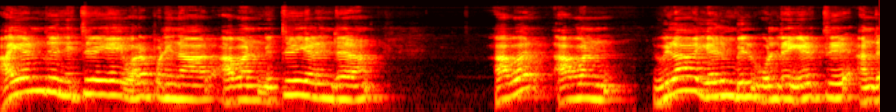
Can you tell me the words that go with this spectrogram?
அயர்ந்து நித்திரையை வரப்பணினால் அவன் நித்திரையடைந்தான் அவர் அவன் விழா எலும்பில் ஒன்றை எடுத்து அந்த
